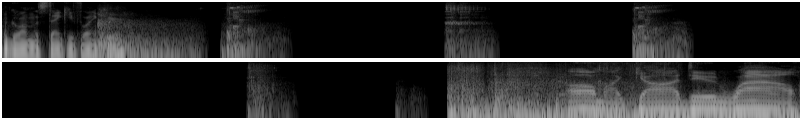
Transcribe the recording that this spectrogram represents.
We'll go on the stanky flank here. Oh my god, dude. Wow.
